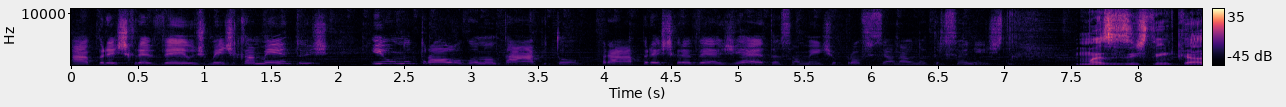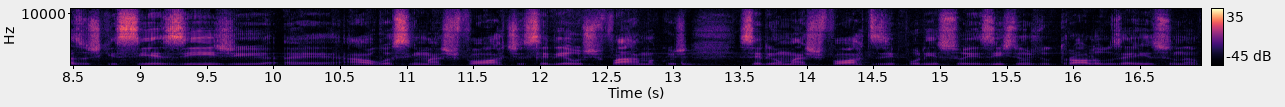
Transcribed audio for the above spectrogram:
a prescrever os medicamentos e o nutrólogo não está apto para prescrever a dieta, somente o profissional nutricionista. Mas existem casos que se exige é, algo assim mais forte, seria os fármacos seriam mais fortes e por isso existem os nutrólogos, é isso não?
